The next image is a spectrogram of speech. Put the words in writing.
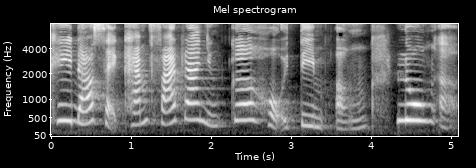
khi đó sẽ khám phá ra những cơ hội tiềm ẩn luôn ở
